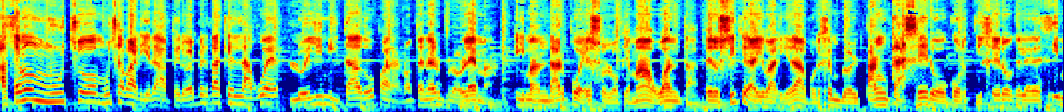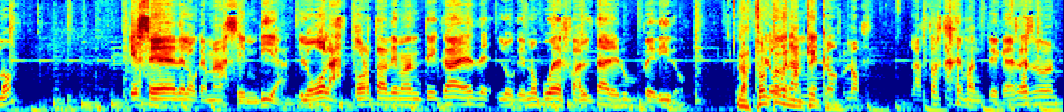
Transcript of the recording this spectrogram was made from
Hacemos mucho, mucha variedad, pero es verdad que en la web lo he limitado para no tener problemas y mandar pues eso, lo que más aguanta. Pero sí que hay variedad. Por ejemplo, el pan casero o cortijero que le decimos, ese es de lo que más se envía. Y luego las tortas de manteca es de lo que no puede faltar en un pedido. Las tortas Luego de manteca. no- no, las tortas de manteca, esas son,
